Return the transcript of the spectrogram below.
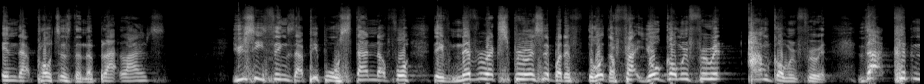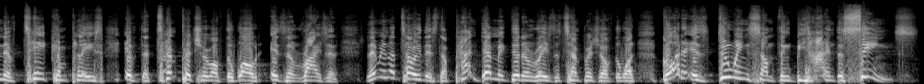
in that protest than the black lives. You see things that people will stand up for. They've never experienced it, but if the, the fact you're going through it, I'm going through it. That couldn't have taken place if the temperature of the world isn't rising. Let me not tell you this the pandemic didn't raise the temperature of the world. God is doing something behind the scenes.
